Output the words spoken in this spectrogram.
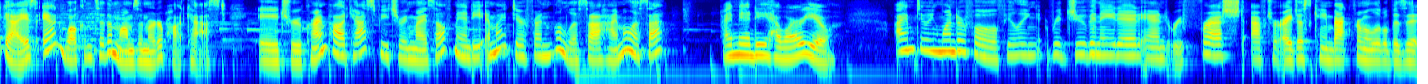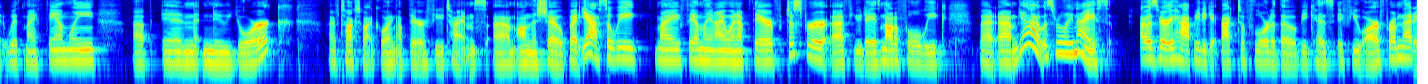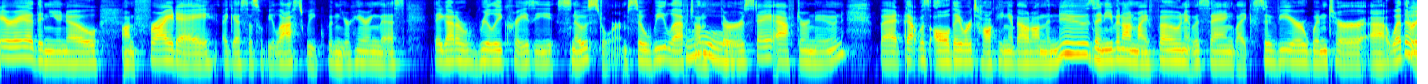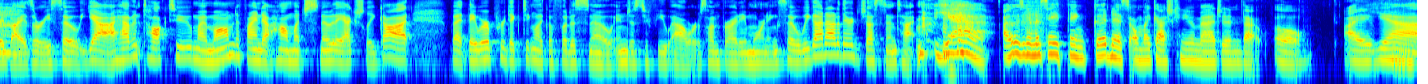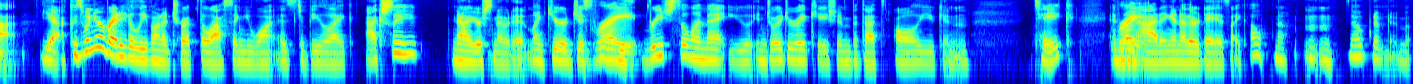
Hey guys, and welcome to the Moms and Murder Podcast, a true crime podcast featuring myself, Mandy, and my dear friend Melissa. Hi, Melissa. Hi, Mandy. How are you? I'm doing wonderful, feeling rejuvenated and refreshed after I just came back from a little visit with my family up in New York. I've talked about going up there a few times um, on the show, but yeah, so we, my family and I went up there just for a few days, not a full week, but um, yeah, it was really nice. I was very happy to get back to Florida though, because if you are from that area, then you know on Friday, I guess this will be last week when you're hearing this, they got a really crazy snowstorm. So we left Ooh. on Thursday afternoon, but that was all they were talking about on the news. And even on my phone, it was saying like severe winter uh, weather advisory. So yeah, I haven't talked to my mom to find out how much snow they actually got, but they were predicting like a foot of snow in just a few hours on Friday morning. So we got out of there just in time. yeah, I was gonna say, thank goodness. Oh my gosh, can you imagine that? Oh, I Yeah. mm, yeah. Because when you're ready to leave on a trip, the last thing you want is to be like, actually, now you're snowed in. Like you're just Right. reached the limit. You enjoyed your vacation, but that's all you can take. And Right. then adding another day is like, oh no, mm-mm, nope, nope, nope, nope.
